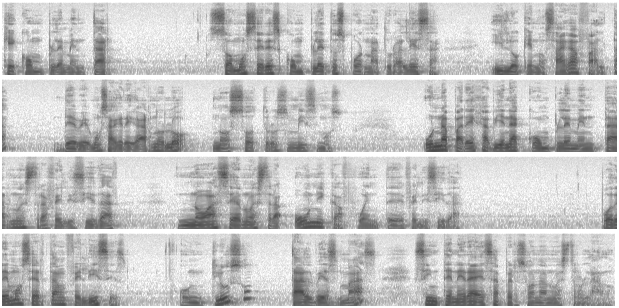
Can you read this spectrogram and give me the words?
que complementar. Somos seres completos por naturaleza y lo que nos haga falta debemos agregárnoslo nosotros mismos. Una pareja viene a complementar nuestra felicidad no a ser nuestra única fuente de felicidad. Podemos ser tan felices o incluso tal vez más sin tener a esa persona a nuestro lado.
